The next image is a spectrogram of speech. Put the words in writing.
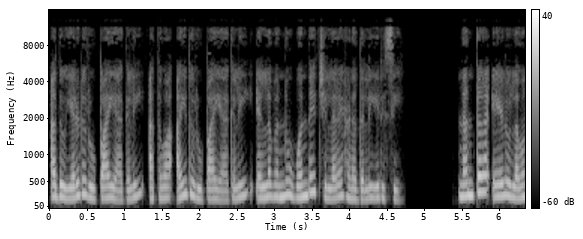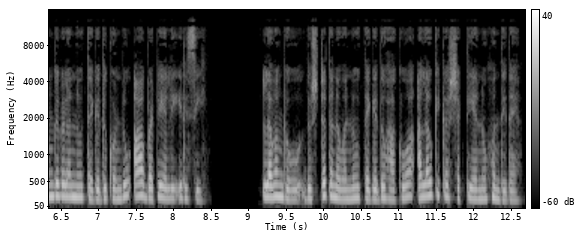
ಅದು ಎರಡು ರೂಪಾಯಿಯಾಗಲಿ ಅಥವಾ ಐದು ರೂಪಾಯಿಯಾಗಲಿ ಎಲ್ಲವನ್ನೂ ಒಂದೇ ಚಿಲ್ಲರೆ ಹಣದಲ್ಲಿ ಇರಿಸಿ. ನಂತರ ಏಳು ಲವಂಗಗಳನ್ನು ತೆಗೆದುಕೊಂಡು ಆ ಬಟ್ಟೆಯಲ್ಲಿ ಇರಿಸಿ. ಲವಂಗವು ದುಷ್ಟತನವನ್ನು ತೆಗೆದುಹಾಕುವ ಅಲೌಕಿಕ ಶಕ್ತಿಯನ್ನು ಹೊಂದಿದೆ.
